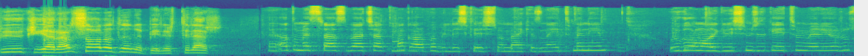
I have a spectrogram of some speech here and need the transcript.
büyük yarar sağladığını belirttiler. E, Adım Esra Sibel Çakmak, Avrupa Birliği İş Geliştirme Merkezi'nin eğitmeniyim. Uygulamalı girişimcilik eğitimi veriyoruz.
